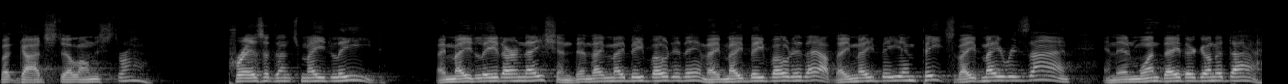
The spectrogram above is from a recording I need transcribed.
But God's still on his throne. Presidents may lead. They may lead our nation. Then they may be voted in. They may be voted out. They may be impeached. They may resign. And then one day they're going to die.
